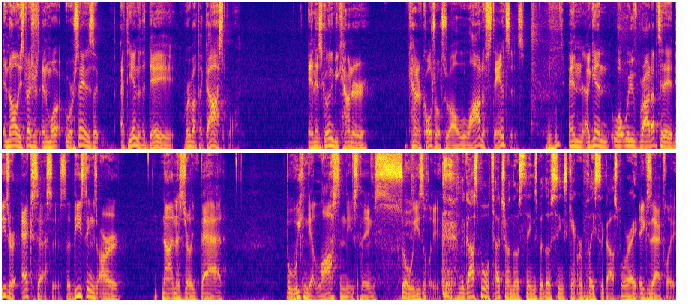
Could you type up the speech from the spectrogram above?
and all these pressures. And what we're saying is that at the end of the day, we're about the gospel and it's going to be counter countercultural to a lot of stances. Mm-hmm. And again, what we've brought up today, these are excesses. So these things are not necessarily bad, but we can get lost in these things so easily. the gospel will touch on those things, but those things can't replace the gospel, right? Exactly.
